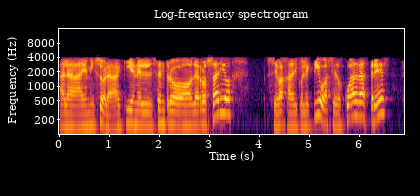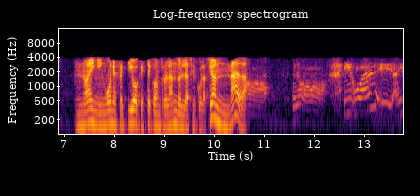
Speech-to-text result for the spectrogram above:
a la emisora aquí en el centro de Rosario, se baja del colectivo, hace dos cuadras, tres, no hay ningún efectivo que esté controlando la circulación, nada. No, igual eh, hay,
